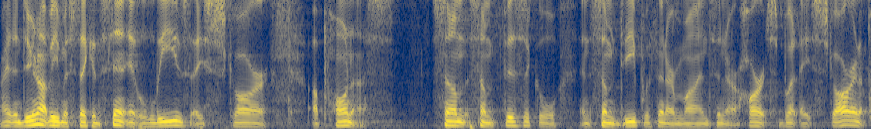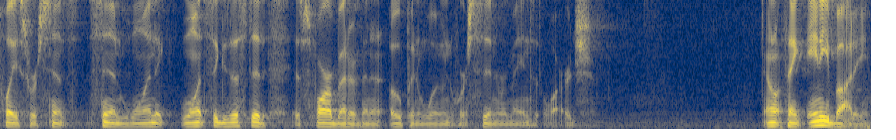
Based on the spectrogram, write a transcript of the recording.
right? And do not be mistaken, sin, it leaves a scar upon us. Some, some physical and some deep within our minds and our hearts, but a scar in a place where sin, sin one, once existed is far better than an open wound where sin remains at large. I don't think anybody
